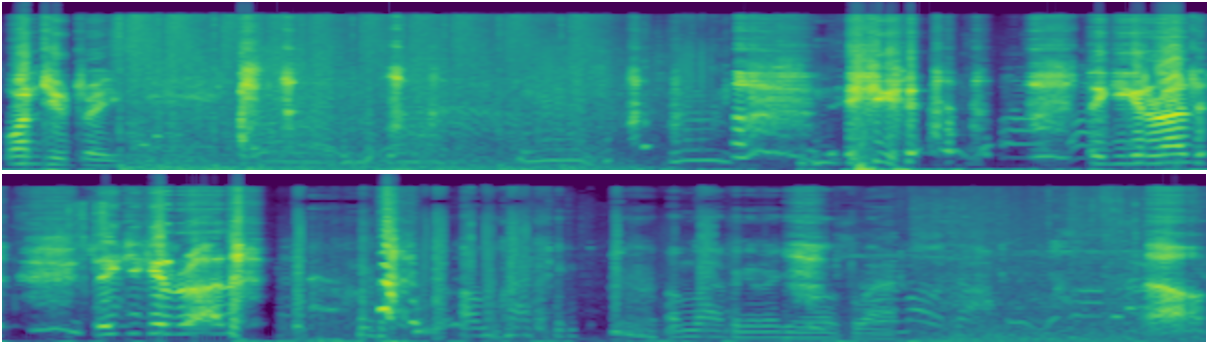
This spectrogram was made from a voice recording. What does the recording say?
One, two, three. Think you can run? Think you can run? I'm laughing. I'm laughing and making else laugh. Molotov. Oh.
